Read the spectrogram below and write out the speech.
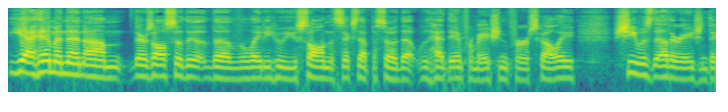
yeah, him, and then um, there's also the, the the lady who you saw in the sixth episode that had the information for Scully. She was the other agent they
